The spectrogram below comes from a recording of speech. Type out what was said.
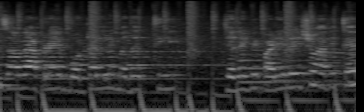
ફ્રેન્ડ્સ હવે આપણે બોટલની મદદથી જલેબી પાડી લઈશું આ રીતે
